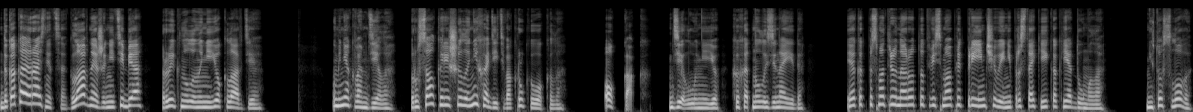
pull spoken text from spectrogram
«Да какая разница? Главное же не тебя!» — рыкнула на нее Клавдия. «У меня к вам дело». Русалка решила не ходить вокруг и около. «О как!» Дело у нее, хохотнула Зинаида. Я как посмотрю, народ тут весьма предприимчивый, не простаки, как я думала. Не то слово.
